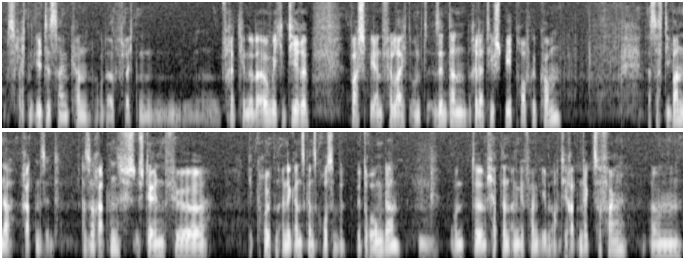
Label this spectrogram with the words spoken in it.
ob es vielleicht ein Iltis sein kann oder vielleicht ein Frettchen oder irgendwelche Tiere, Waschbären vielleicht, und sind dann relativ spät drauf gekommen, dass das die Wanderratten sind. Also Ratten stellen für die Kröten eine ganz, ganz große Bedrohung dar. Mhm. Und äh, ich habe dann angefangen, eben auch die Ratten wegzufangen. Ähm,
